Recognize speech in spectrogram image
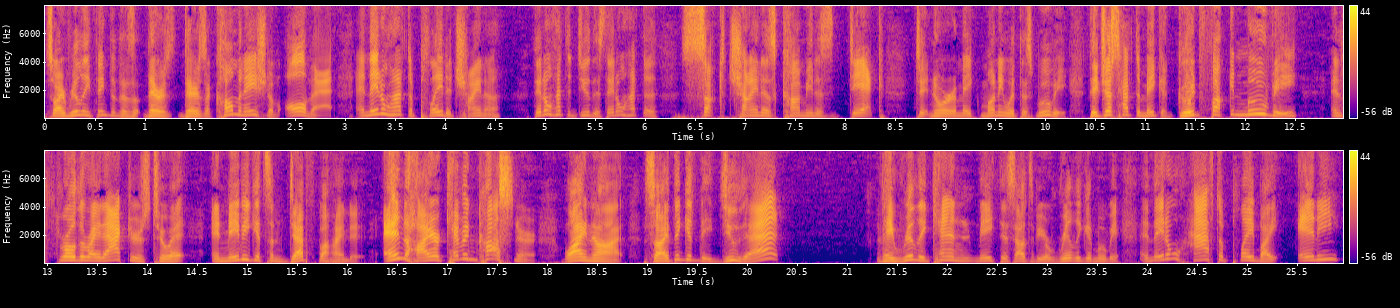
So I really think that there's, there's there's a culmination of all that, and they don't have to play to China. They don't have to do this. They don't have to suck China's communist dick to, in order to make money with this movie. They just have to make a good fucking movie and throw the right actors to it and maybe get some depth behind it and hire Kevin Costner. Why not? So I think if they do that, they really can make this out to be a really good movie. And they don't have to play by any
